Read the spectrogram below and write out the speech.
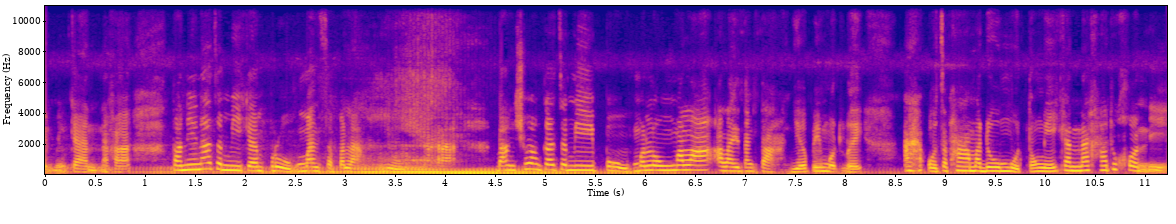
ตรเหมือนกันนะคะ ตอนนี้น่าจะมีการปลูกมันสับปะหลังอยู่นะคะ บางช่วงก็จะมีปลูกมะลงมะละอะไรต่างๆ เยอะไปหมดเลยอะโอจะพามาดูหมุดตรงนี้กันนะคะ ทุกคนนี่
